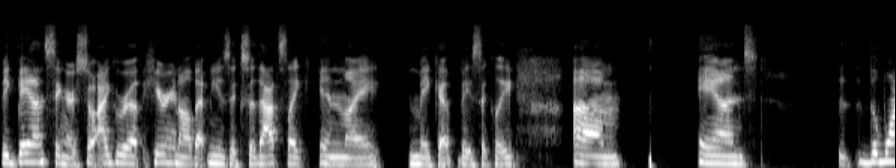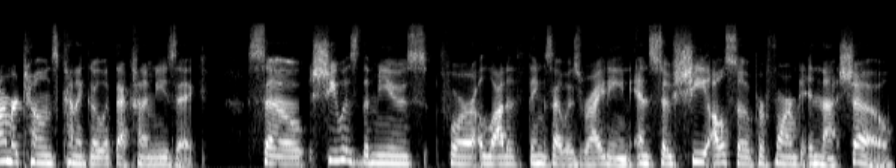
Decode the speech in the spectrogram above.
big band singer. So I grew up hearing all that music. So that's like in my makeup, basically. Um, and the warmer tones kind of go with that kind of music. So she was the muse for a lot of the things I was writing. And so she also performed in that show.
